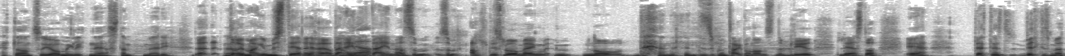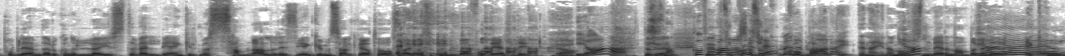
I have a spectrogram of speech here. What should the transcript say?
et eller annet som gjør meg litt nedstemt med de. Det, det, det er mange mysterier her. Det ene, det ene som, som alltid slår meg når disse kontaktannonsene blir lest opp, er dette virker som et problem der du kunne løst det veldig enkelt med å samle alle disse i en gymsal hver torsdag, og så kunne du bare fordelt dem. Ja. Ja. Det er- Hvorfor var det ikke det? Men kobler var det den ene annonsen Ja. med den andre. Men det, jeg, tror,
